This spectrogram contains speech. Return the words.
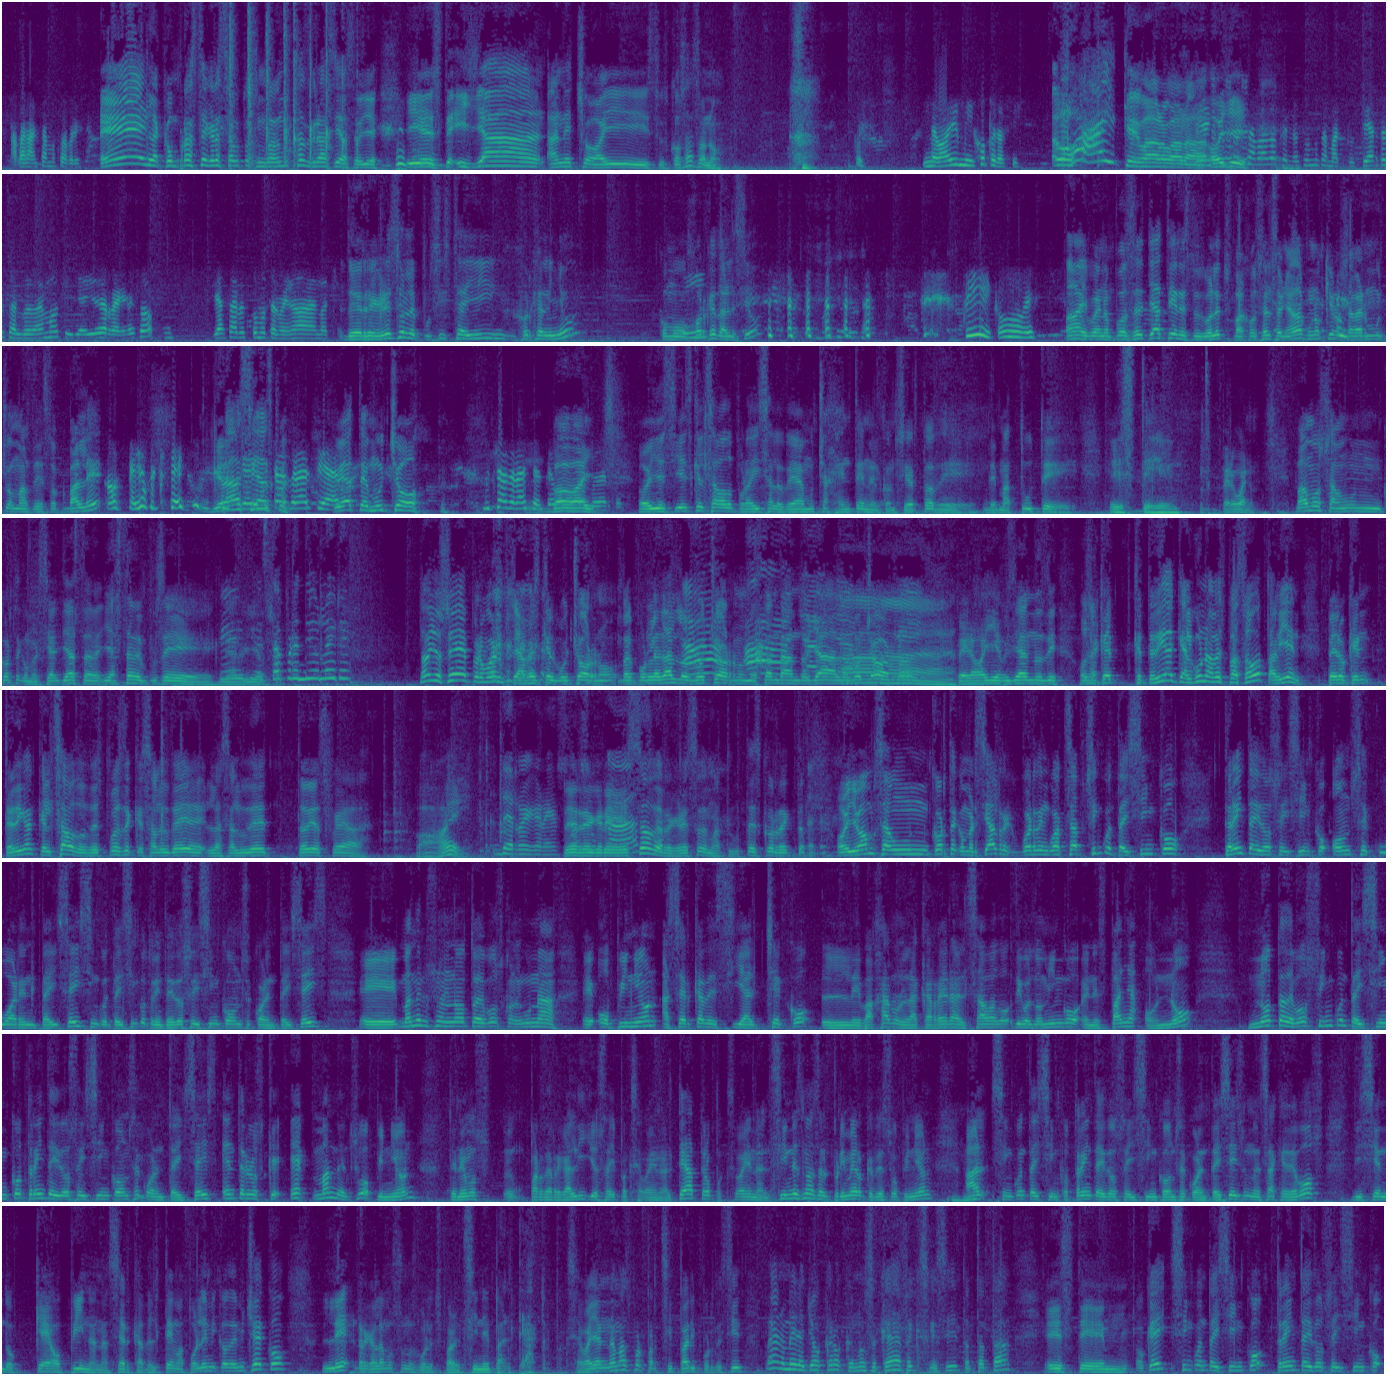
abalanzamos sobre eso. ¡Ey! La compraste gracias a Autos y Más. Muchas gracias, oye. Y este, ¿y ya han hecho ahí sus cosas o no? Me va a ir mi hijo, pero sí. ¡Ay, qué bárbara! El Oye, sábado que nos fuimos a Matutear, te saludamos y de ahí de regreso, ya sabes cómo terminó la noche. ¿de regreso le pusiste ahí Jorge al niño? ¿Como Sí. Jorge D'Alessio? Sí, ¿cómo ves? Ay, bueno, pues eh, ya tienes tus boletos para José el Soñador. No quiero saber mucho más de eso, ¿vale? Ok, ok. Gracias. Muchas gracias. Cuídate mucho. Muchas gracias. te Bye bye. saludarte. Oye, sí, es que el sábado por ahí saludé a mucha gente en el concierto de, de Matute. Este. Pero bueno, vamos a un corte comercial. Ya hasta, ya hasta me puse ¿Qué? nervioso. ¿Está prendido el aire? No, yo sé, pero bueno, pues ya ves que el bochorno, por la edad los bochornos me están dando ya, los bochornos. Pero oye, pues ya nos di- O sea, que, que te digan que alguna vez pasó, está bien, pero que te digan que el sábado, después de que saludé, la saludé, todavía fue a... Ay, De regreso. de regreso, de regreso de Matute, es correcto. Oye, vamos a un corte comercial, recuerden WhatsApp 55 3265 1146 55 3265 1146. Eh, mándenos una nota de voz con alguna eh, opinión acerca de si al Checo le bajaron la carrera el sábado, digo el domingo en España o no. Nota de voz 55 3265 1146. Entre los que eh, manden su opinión, tenemos eh, un par de regalillos ahí para que se vayan al teatro, para que se vayan al cine. Es más, el primero que dé su opinión al 55 3265 1146. Un mensaje de voz diciendo qué opinan acerca del tema polémico de Micheco. Le regalamos unos boletos para el cine y para el teatro, para que se vayan nada más por participar y por decir, bueno, mira, yo creo que no se queda, fíjese que sí, ta, ta, ta. Este, mm, ok, 55 3265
